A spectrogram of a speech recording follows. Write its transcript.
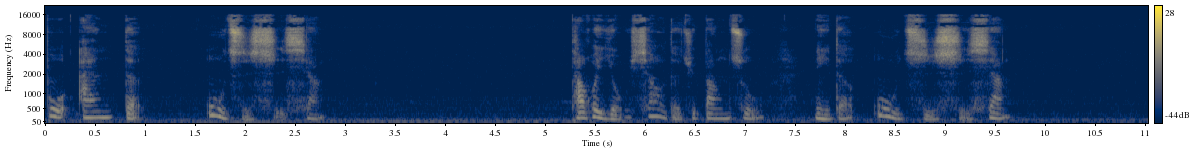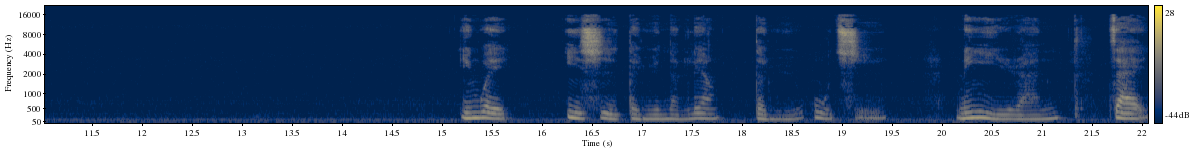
不安的物质实相，它会有效的去帮助你的物质实相，因为意识等于能量等于物质，你已然在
